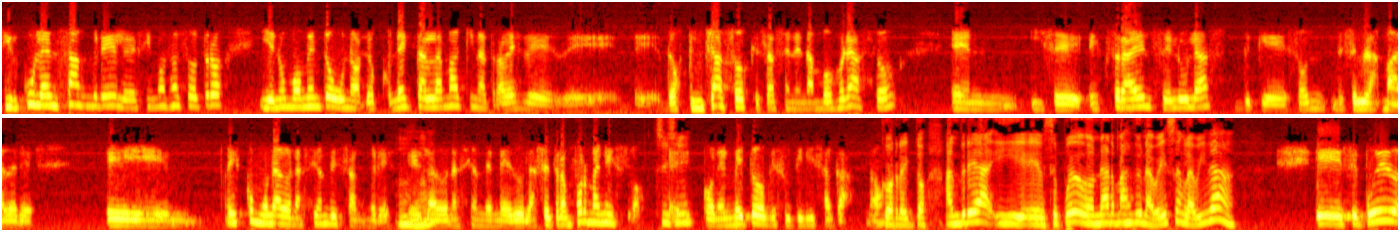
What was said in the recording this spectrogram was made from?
circula en sangre, le decimos nosotros, y en un momento uno lo conecta a la máquina a través de, dos pinchazos que se hacen en ambos brazos y se extraen células de que son de células madre. Eh, es como una donación de sangre, eh, la donación de médula. Se transforma en eso, eh, con el método que se utiliza acá. ¿no? Correcto. Andrea, ¿y eh, se puede donar más de una vez en la vida? se puede,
